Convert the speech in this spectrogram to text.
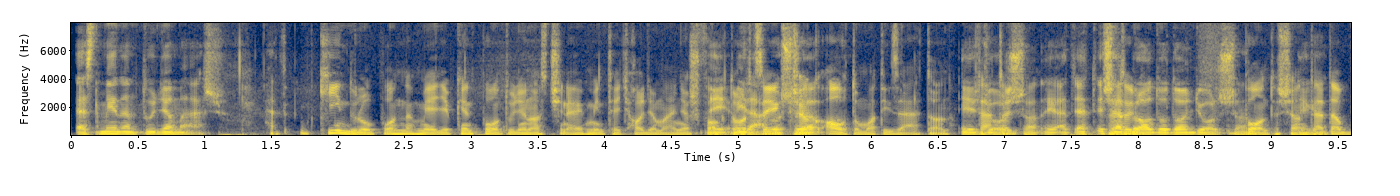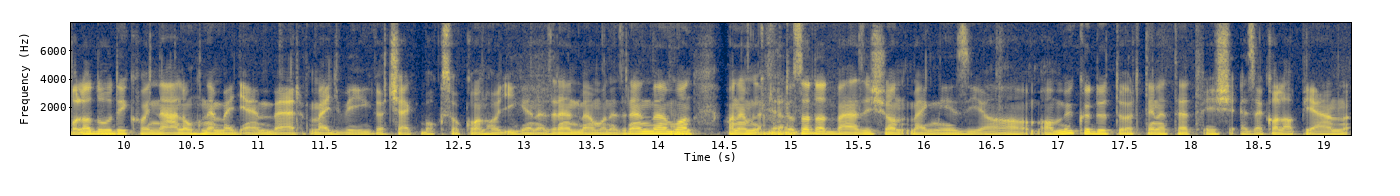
ezt miért nem tudja más? Hát kiinduló pontnak mi egyébként pont ugyanazt csináljuk, mint egy hagyományos faktorcég, csak automatizáltan. És tehát, gyorsan. Hogy, hát, és tehát, ebből adódóan gyorsan. Pontosan, igen. tehát abból adódik, hogy nálunk nem egy ember megy végig a checkboxokon, hogy igen, ez rendben van, ez rendben van, hanem lefut az adatbázison, megnézi a, a működő történetet, és ezek alapján uh,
